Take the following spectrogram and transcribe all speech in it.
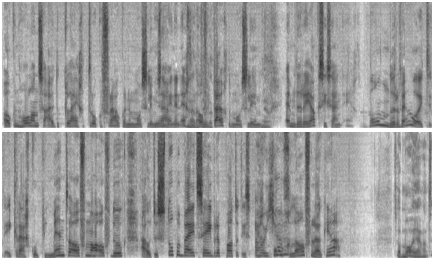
ook een Hollandse uit de klei getrokken vrouw kan een moslim Ja. zijn. En echt Ja, een natuurlijk. overtuigde moslim. Ja. En de reacties zijn echt wonderwel. Ik, ik krijg complimenten over mijn hoofddoek. Auto's stoppen bij het zebrapad. Het is echt Oh, ja? ongelooflijk, ja. Het is wel mooi, hè? want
